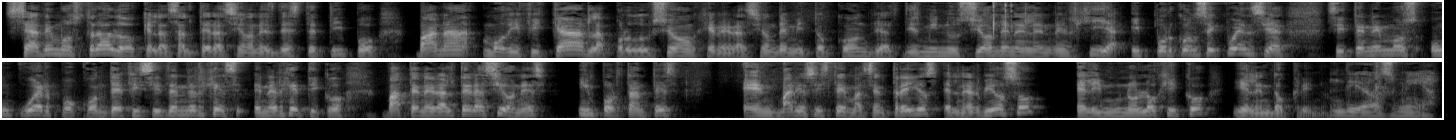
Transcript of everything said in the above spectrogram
Se ha demostrado que las alteraciones de este tipo van a modificar la producción, generación de mitocondrias, disminución en la energía y por consecuencia, si tenemos un cuerpo con déficit energético, va a tener alteraciones importantes en varios sistemas, entre ellos el nervioso, el inmunológico y el endocrino. Dios mío.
